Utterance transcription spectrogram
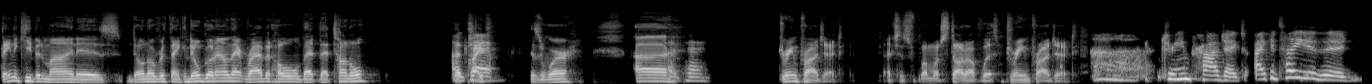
thing to keep in mind is don't overthink it. Don't go down that rabbit hole, that that tunnel, that okay. pipe, as it were. Uh, okay. Dream project. That's just what I'm going to start off with. Dream project. dream project. I could tell you the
